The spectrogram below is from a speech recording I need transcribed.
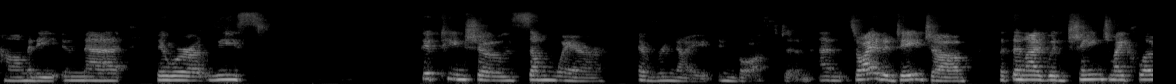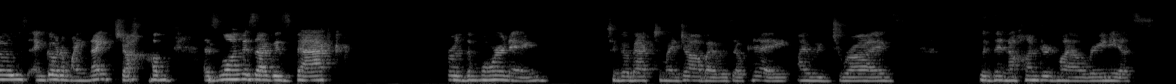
comedy in that there were at least 15 shows somewhere every night in Boston. And so I had a day job, but then I would change my clothes and go to my night job as long as I was back for the morning to go back to my job. I was okay. I would drive within a hundred mile radius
